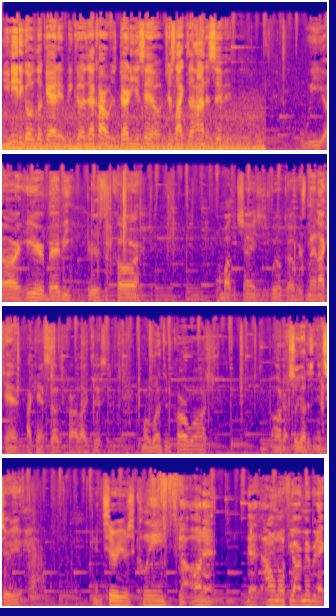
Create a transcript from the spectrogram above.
you need to go look at it because that car was dirty as hell, just like the Honda Civic. Are here, baby. Here's the car. I'm about to change these wheel covers, man. I can't I can't sell this car like this. I'm gonna run through the car wash. Oh, I gotta show y'all this interior. Interior's clean. It's got all that that I don't know if y'all remember that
